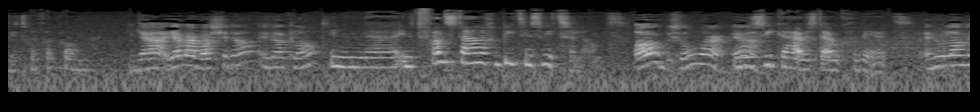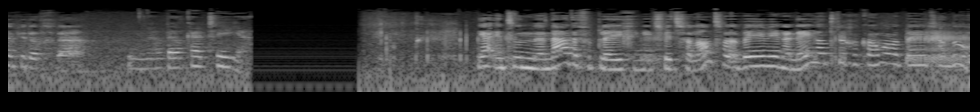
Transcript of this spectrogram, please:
weer teruggekomen. Ja, ja, waar was je dan? In welk land? In, eh, in het Franstalige gebied in Zwitserland. Oh, bijzonder. In Ja. een ziekenhuis daar ook gewerkt. En hoe lang heb je dat gedaan? Nou, bij elkaar twee jaar. Ja, en toen eh, na de verpleging in Zwitserland, ben je weer naar Nederland teruggekomen? Wat ben je gaan doen?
